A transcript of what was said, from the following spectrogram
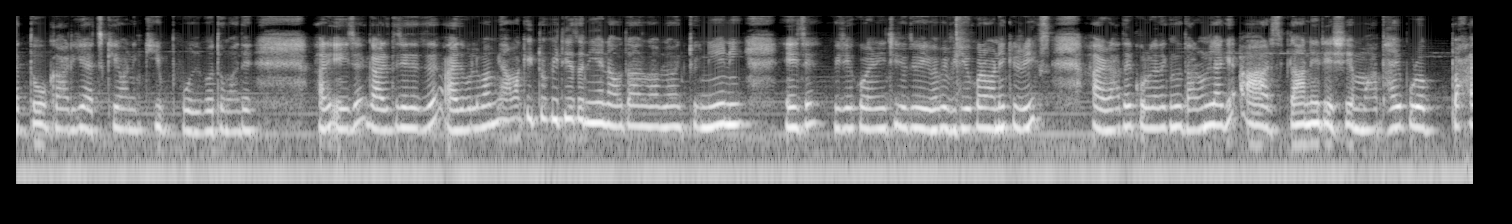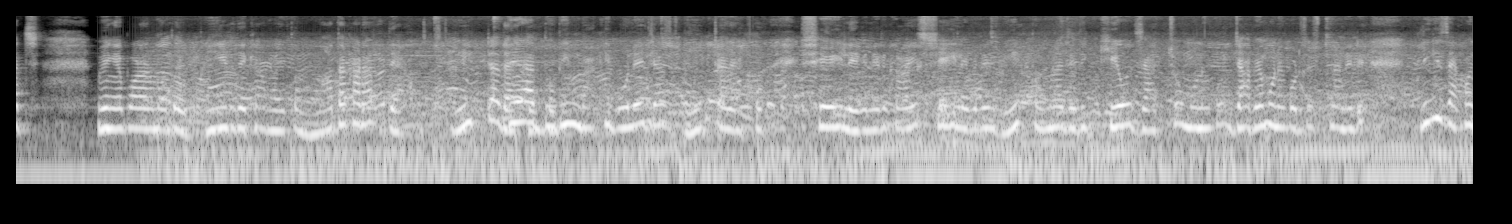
এত গাড়ি আজকে মানে কি বলব তোমাদের? আর এই যে গাড়িতে যেতে যেতে আজ বললাম আমি আমাকে একটু ভিডিও তো নিয়ে নাও। তো আমি ভাবলাম, একটু নিয়ে নিই এই যে ভিডিও করে নিয়েছি, যদিও এইভাবে ভিডিও করা অনেক রিস্ক আর রাতের কলকাতা কিন্তু দারুণ লাগে। আর স্প্লানেট এসে মাথায় পুরো বাজ ভেঙে পড়ার মতো ভিড় দেখে আমার তো মাথা খারাপ, দেখো। ভিড়টা দেখো আর দুদিন বাকি বলে জাস্ট ভিড়টা দেখো। সেই লেভেলের গাইস সেই লেভেলের ভিড়। তোমরা যদি কেউ যাচ্ছ মনে কর যাবে মনে করছ প্ল্যানেটে প্লিজ এখন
